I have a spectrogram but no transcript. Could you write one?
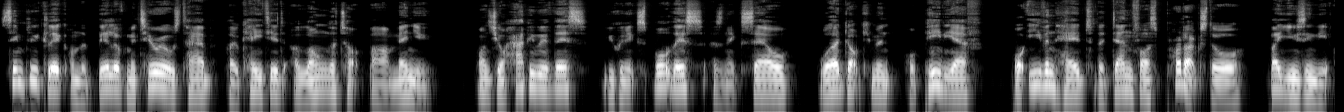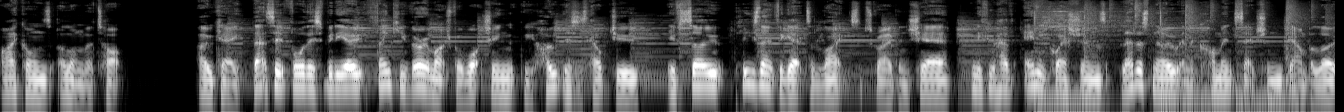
simply click on the Bill of Materials tab located along the top bar menu. Once you're happy with this, you can export this as an Excel, Word document, or PDF, or even head to the Danfoss product store by using the icons along the top. Okay, that's it for this video. Thank you very much for watching. We hope this has helped you. If so, please don't forget to like, subscribe and share. And if you have any questions, let us know in the comment section down below.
